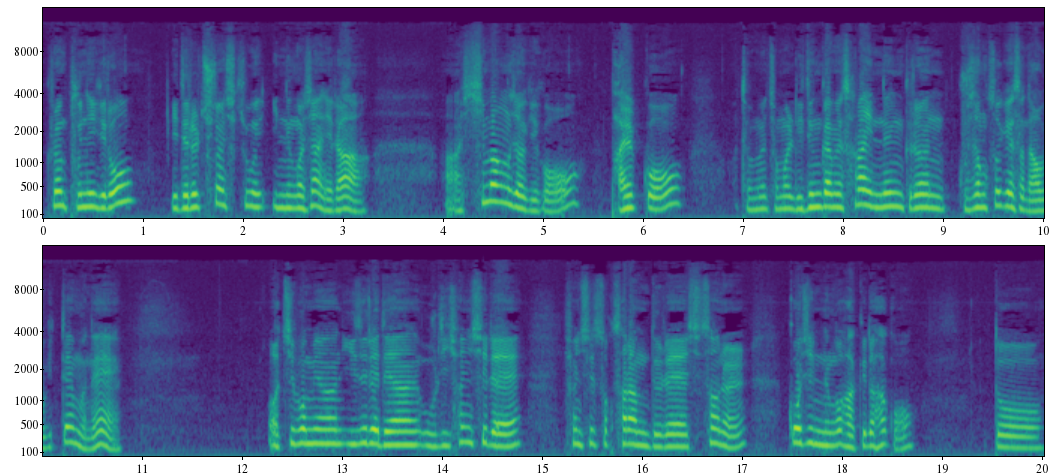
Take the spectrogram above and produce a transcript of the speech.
그런 분위기로 이들을 출연시키고 있는 것이 아니라 아, 희망적이고 밝고 어떻게 보면 정말 리듬감이 살아있는 그런 구성 속에서 나오기 때문에 어찌 보면 이들에 대한 우리 현실의 현실 속 사람들의 시선을 꼬집는 것 같기도 하고 또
